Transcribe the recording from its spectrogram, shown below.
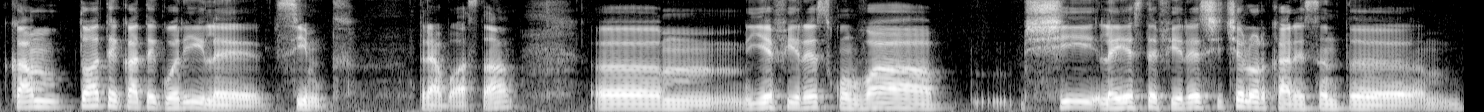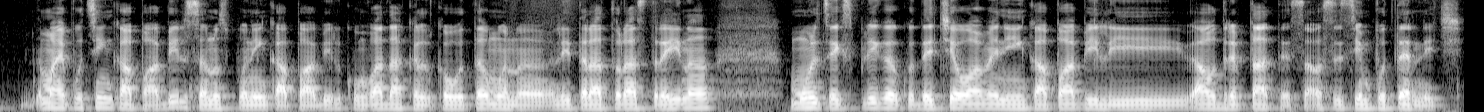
cam toate categoriile simt treaba asta. Um, E firesc cumva și le este firesc și celor care sunt uh, mai puțin capabili, să nu spun incapabili, cumva dacă îl căutăm în uh, literatura străină, mulți explică cu de ce oamenii incapabili au dreptate sau se simt puternici.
